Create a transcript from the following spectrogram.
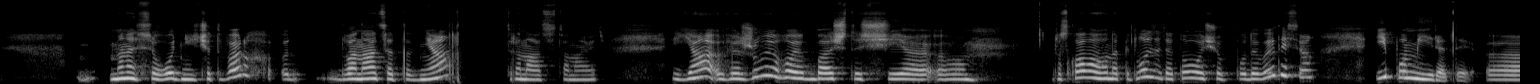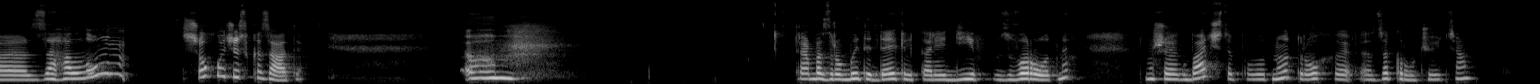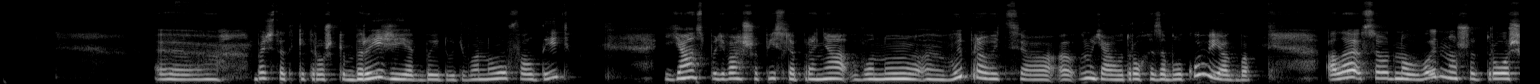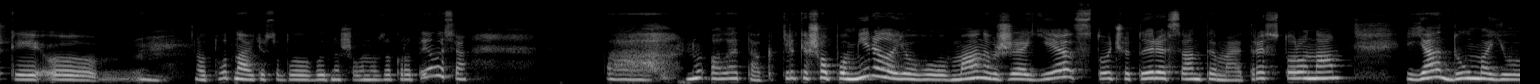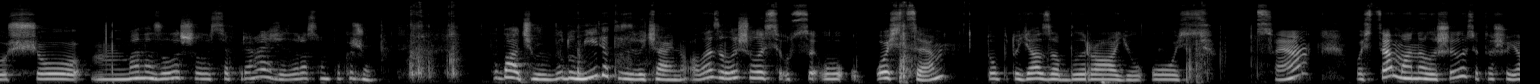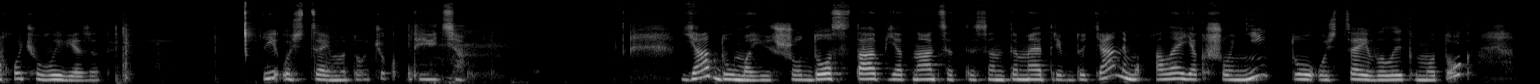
У мене сьогодні четверг, е, 12 дня, 13 навіть. Я в'яжу його, як бачите, ще е, розклала його на підлозі для того, щоб подивитися і поміряти. Е, загалом, що хочу сказати. Ем, треба зробити декілька рядів зворотних, тому що, як бачите, полотно трохи е, закручується. Е, бачите, такі трошки брижі, якби йдуть, воно фалдить. Я сподіваюся, що після прання воно е, виправиться. Ну, я його трохи заблокую, якби. Але все одно видно, що трошки, отут навіть особливо видно, що воно закрутилося. А, ну, але так, тільки що поміряла його, в мене вже є 104 см сторона. Я думаю, що в мене залишилося пряжі, зараз вам покажу. Побачимо, буду міряти, звичайно, але у- ось це. Тобто я забираю ось це. Ось це в мене лишилося те, що я хочу вив'язати. І ось цей моточок. Дивіться. Я думаю, що до 115 см дотягнемо, але якщо ні, то ось цей великий моток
